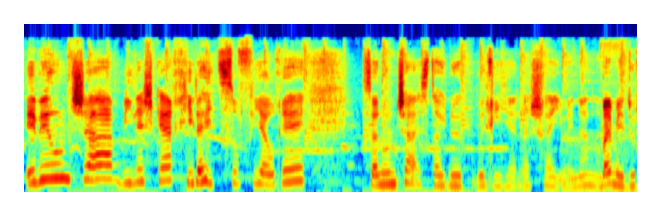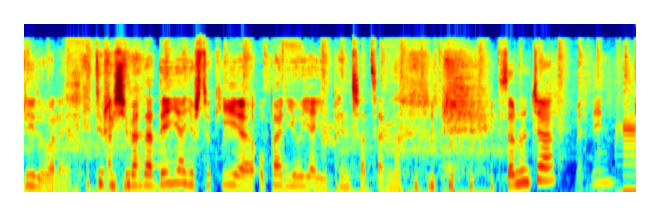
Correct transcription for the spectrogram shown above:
Ebe untxa, bilesker, iraitz Sofia aurre, Zanuntza ez da ino epu berri lasai baina. Bai, me duri du, ale. Asi behar da deia, jostoki uh, opari pentsatzen. Zanuntza? Berdin.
